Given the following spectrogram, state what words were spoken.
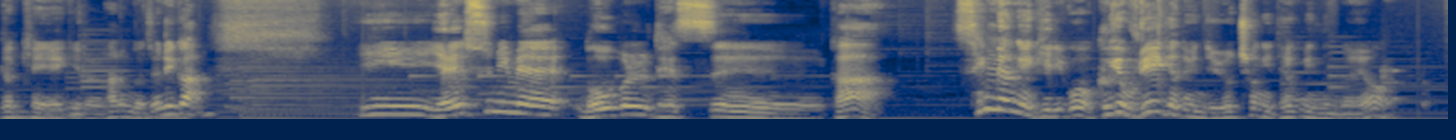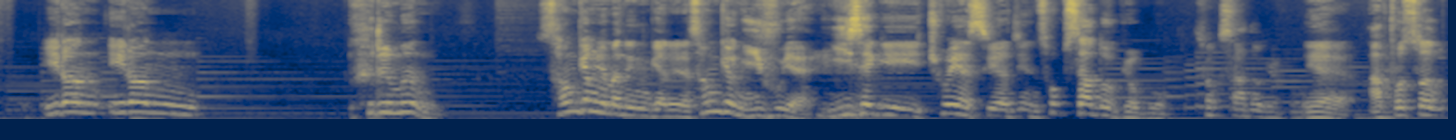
이렇게 얘기를 하는 거죠. 그러니까 이 예수님의 노블 데스가 생명의 길이고 그게 우리에게도 이제 요청이 되고 있는 거예요. 이런 이런 흐름은 성경에만 있는 게 아니라 성경 이후에 2세기 초에 쓰여진 속사도 교부 속사도 교부 예, 아포스톨,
